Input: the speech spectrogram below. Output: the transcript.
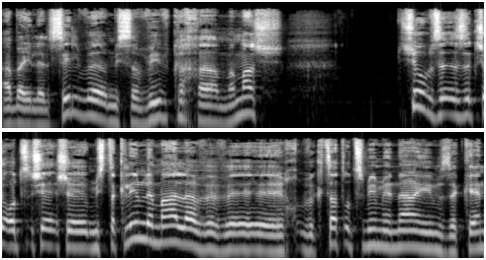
אבא הלל סילבר, מסביב ככה, ממש שוב, זה, זה כשעוצ... ש, שמסתכלים למעלה ו, ו, וקצת עוצמים עיניים, זה כן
